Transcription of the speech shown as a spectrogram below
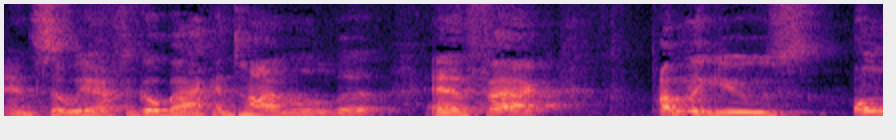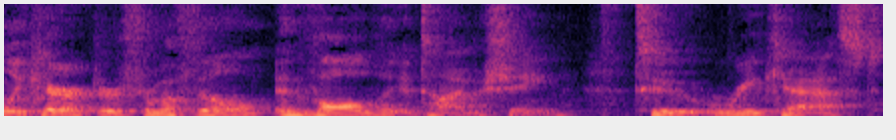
And so we have to go back in time a little bit. And in fact, I'm going to use only characters from a film involving a time machine to recast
